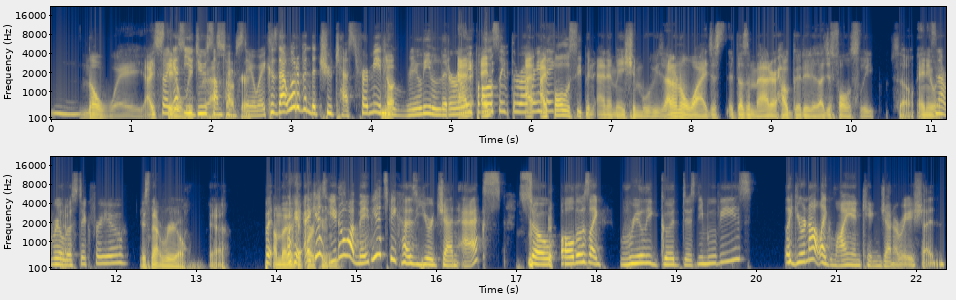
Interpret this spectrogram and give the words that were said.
Mm. No way. I so I guess you do sometimes stay awake because that would have been the true test for me if No. you really literally And- fall and asleep through I, everything. I fall asleep in animation movies. I don't know why. I just it doesn't matter how good it is. I just fall asleep. So anyway, it's not yeah. realistic for you. It's not real. Yeah. But okay, I guess you know what? Maybe it's because you're Gen X. So all those like really good Disney movies, like you're not like Lion King generation.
